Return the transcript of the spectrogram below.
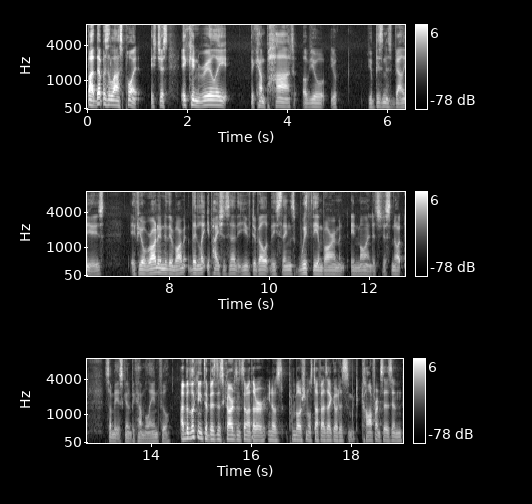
But that was the last point. It's just it can really become part of your your your business values. If you're right into the environment, then let your patients know that you've developed these things with the environment in mind. It's just not something that's going to become landfill. I've been looking into business cards and some other, you know, promotional stuff as I go to some conferences. And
